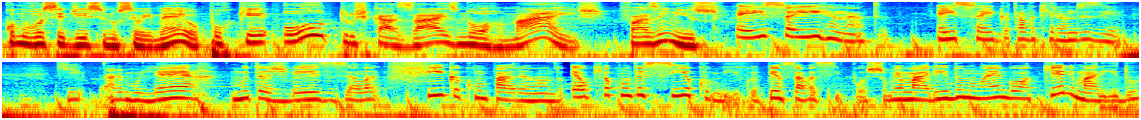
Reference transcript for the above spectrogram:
como você disse no seu e-mail, porque outros casais normais fazem isso. É isso aí, Renato. É isso aí que eu estava querendo dizer que a mulher, muitas vezes, ela fica comparando. É o que acontecia comigo. Eu pensava assim, poxa, meu marido não é igual aquele marido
